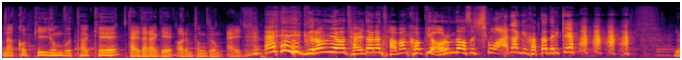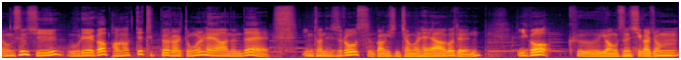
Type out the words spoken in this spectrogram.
나 커피 좀 부탁해. 달달하게 얼음통통 알지? 에이, 그럼요. 달달한 다방 커피 얼음 넣어서 시원하게 갖다 드릴게요. 영순 씨, 우리 애가 방학 때 특별 활동을 해야 하는데 인터넷으로 수강 신청을 해야 하거든. 이거 그 영순 씨가 좀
